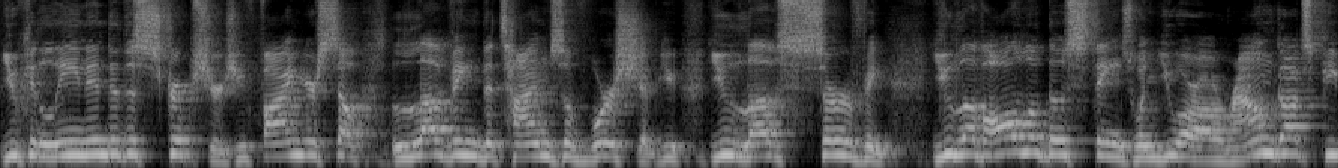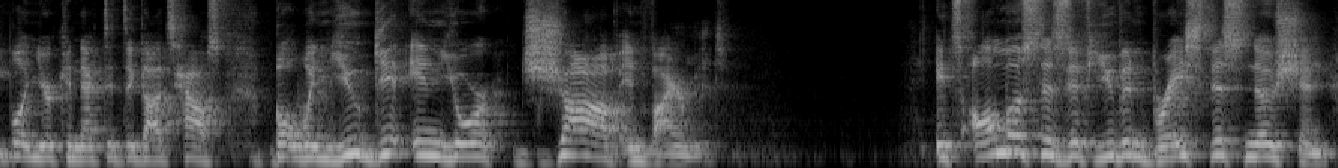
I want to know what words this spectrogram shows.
you can lean into the scriptures. You find yourself loving the times of worship. You, you love serving. You love all of those things when you are around God's people and you're connected to God's house. But when you get in your job environment, it's almost as if you've embraced this notion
